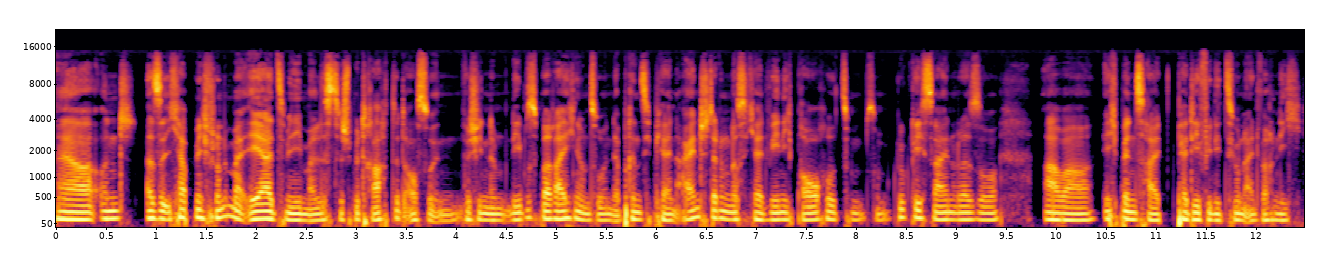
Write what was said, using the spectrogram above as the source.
Ja, und also ich habe mich schon immer eher als minimalistisch betrachtet, auch so in verschiedenen Lebensbereichen und so in der prinzipiellen Einstellung, dass ich halt wenig brauche zum, zum Glücklichsein oder so. Aber ich bin es halt per Definition einfach nicht.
